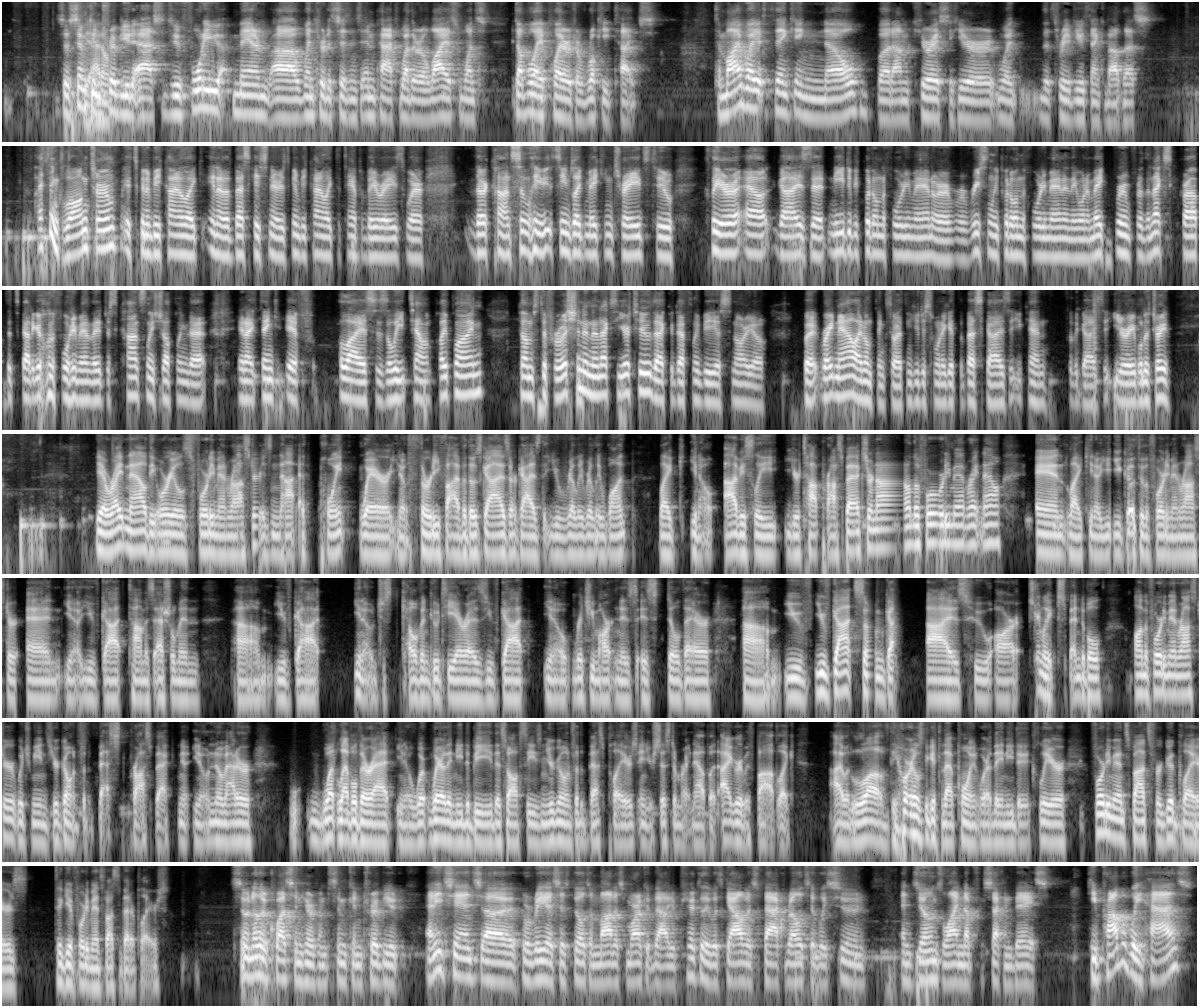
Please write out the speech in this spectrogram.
So Sim yeah, contribute asks, do 40 man uh, winter decisions impact whether Elias wants double A players or rookie types? To my way of thinking, no, but I'm curious to hear what the three of you think about this. I think long term, it's going to be kind of like in a best case scenario, it's going to be kind of like the Tampa Bay Rays, where they're constantly, it seems like, making trades to clear out guys that need to be put on the 40 man or were recently put on the 40 man and they want to make room for the next crop that's got to go on the 40 man. They're just constantly shuffling that. And I think if Elias's elite talent pipeline comes to fruition in the next year or two, that could definitely be a scenario. But right now, I don't think so. I think you just want to get the best guys that you can for the guys that you're able to trade. Yeah, right now the Orioles 40 man roster is not at the point where, you know, 35 of those guys are guys that you really, really want like you know obviously your top prospects are not on the 40 man right now. And like you know you, you go through the 40 man roster and you know you've got thomas eshelman um, you've got you know just kelvin gutierrez you've got you know richie martin is is still there. Um, you've you've got some guys who are extremely expendable on the 40 man roster which means you're going for the best prospect you know no matter what level they're at, you know, wh- where they need to be this offseason. You're going for the best players in your system right now. But I agree with Bob. Like, I would love the Orioles to get to that point where they need to clear 40 man spots for good players to give 40 man spots to better players. So, another question here from Sim Contribute. Any chance uh, Urias has built a modest market value, particularly with Galvis back relatively soon and Jones lined up for second base? He probably has,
